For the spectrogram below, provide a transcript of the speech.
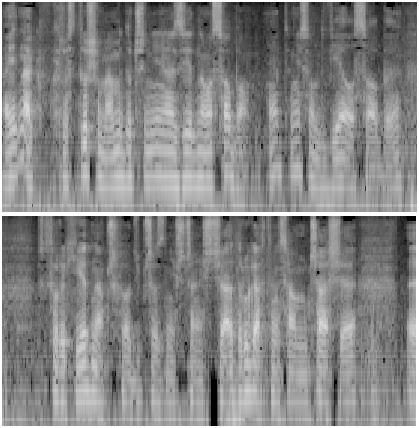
A jednak w Chrystusie mamy do czynienia z jedną osobą. Nie? To nie są dwie osoby, z których jedna przychodzi przez nieszczęście, a druga w tym samym czasie e,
